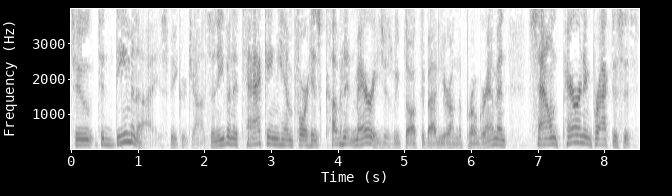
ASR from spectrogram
to, to demonize Speaker Johnson, even attacking him for his covenant marriage, as we've talked about here on the program, and sound parenting practices.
